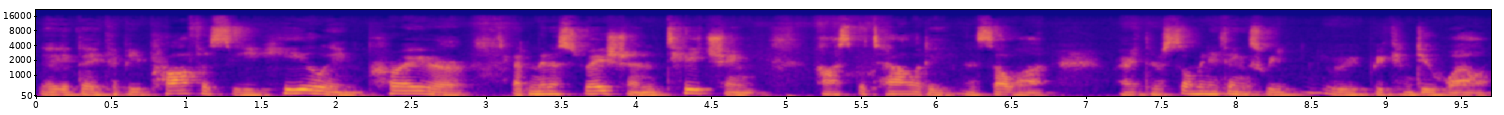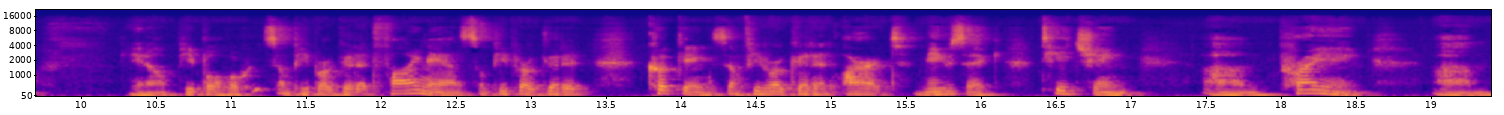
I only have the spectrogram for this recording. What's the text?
they, they could be prophecy, healing, prayer, administration, teaching, hospitality, and so on, right? There's so many things we, we, we can do well. You know, people, some people are good at finance, some people are good at cooking, some people are good at art, music, teaching, um, praying. Um,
